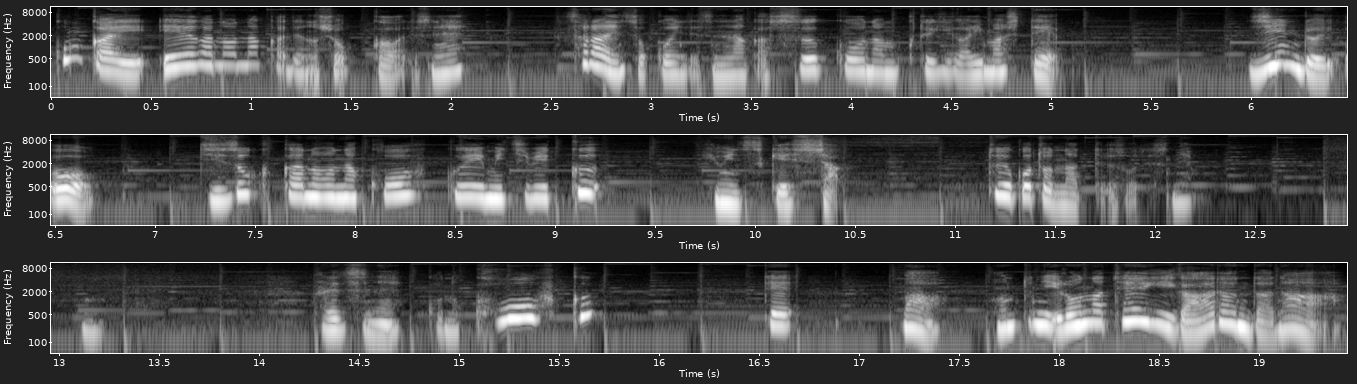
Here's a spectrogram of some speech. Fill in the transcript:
今回映画の中でのショッカーはですねさらにそこにですねなんか崇高な目的がありまして人類を持続可能な幸福へ導く秘密結社。ということになってるそうですね。うん、あれですね。この幸福ってまあ本当にいろんな定義があるんだな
